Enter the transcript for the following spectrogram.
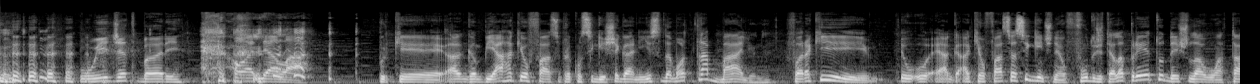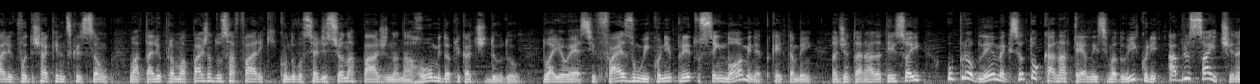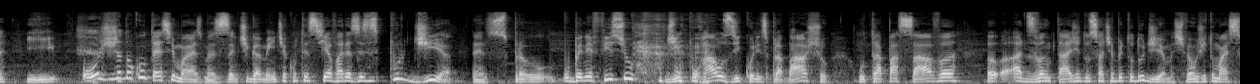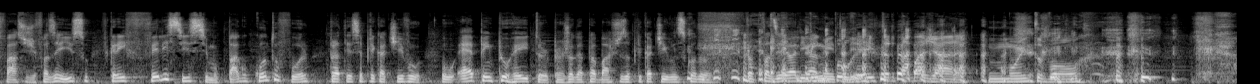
Widget Buddy. Olha lá. Porque a gambiarra que eu faço pra conseguir chegar nisso dá maior trabalho, né? Fora que eu, a, a que eu faço é a seguinte, né? O fundo de tela preto, deixo lá um atalho, vou deixar aqui na descrição, um atalho para uma página do Safari que quando você adiciona a página na home do aplicativo do, do, iOS faz um ícone preto sem nome, né? Porque aí também não adianta nada ter isso aí. O problema é que se eu tocar na tela em cima do ícone, abre o site, né? E hoje já não acontece mais, mas antigamente acontecia várias vezes por dia, né? Pra, o benefício de empurrar os ícones para baixo ultrapassava a- desvantagem do site abrir todo dia, mas se tiver um jeito mais fácil de fazer isso, ficarei felicíssimo, pago quanto for pra ter esse aplicativo, o App Empurrator, pra jogar pra baixo os aplicativos quando para fazer o alinhamento ali. Empurrator Tabajara. Muito bom.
